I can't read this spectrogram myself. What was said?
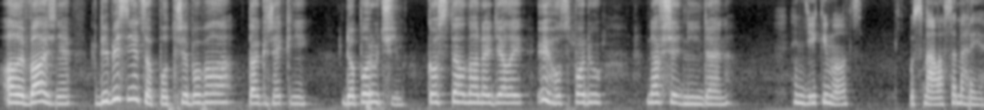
Ale vážně, kdybys něco potřebovala, tak řekni. Doporučím kostel na neděli i hospodu na všední den. Díky moc. Usmála se Marie.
